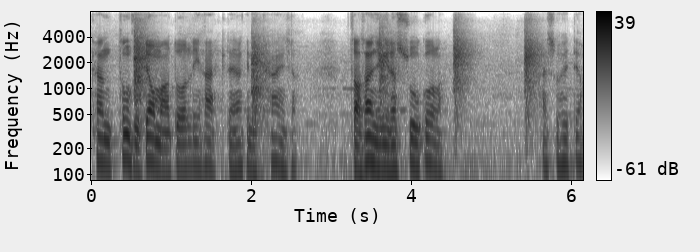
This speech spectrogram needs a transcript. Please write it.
看粽子掉毛多厉害，等下给你看一下。早上已经给它梳过了，还是会掉。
